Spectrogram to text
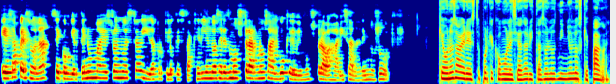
esa persona se convierte en un maestro en nuestra vida porque lo que está queriendo hacer es mostrarnos algo que debemos trabajar y sanar en nosotros. Qué bueno saber esto porque como le decías ahorita son los niños los que pagan.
